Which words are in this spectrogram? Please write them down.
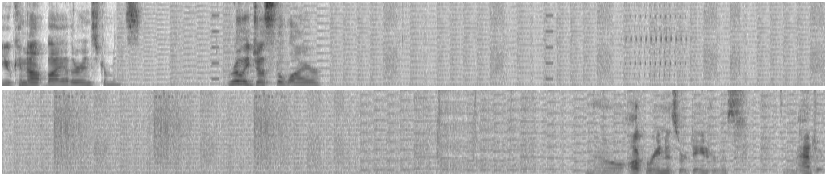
You cannot buy other instruments. Really, just the lyre. No, ocarinas are dangerous. They're magic.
